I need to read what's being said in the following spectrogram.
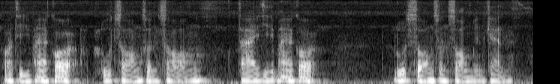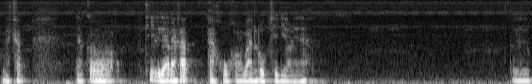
คอส45ก็รูท2ส่วน2ไซน์45ก็รูท2ส่วน2เหมือนกันนะครับ แล้วก็ที่เหลือนะครับอะครูขอวาดรูปทีเดียวเลยนะปึ๊บ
